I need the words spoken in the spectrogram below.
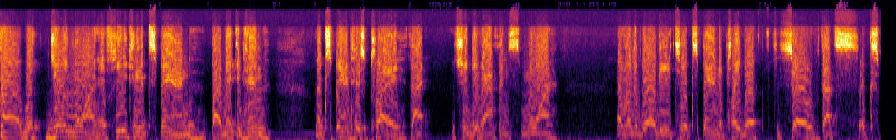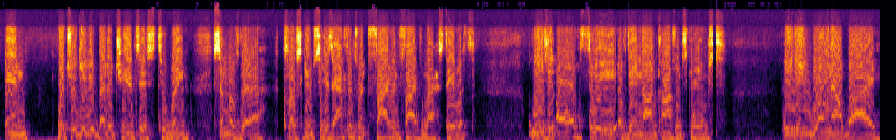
Uh, with Joey Moore, if he can expand by making him expand his play, that should give Athens more of an ability to expand the playbook. So that's expand, which will give you better chances to win some of the close games. Because Athens went five and five last day with losing all three of their non-conference games. And being blown out by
